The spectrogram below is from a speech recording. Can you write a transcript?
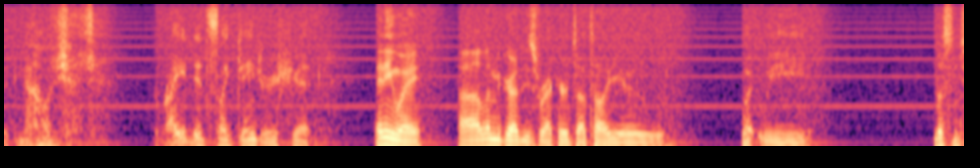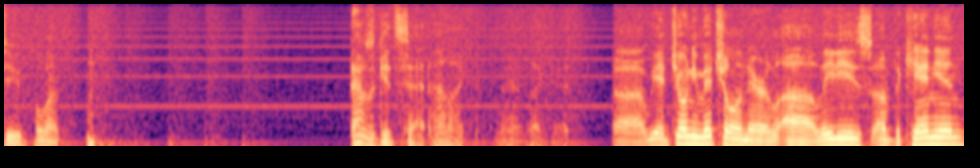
acknowledge it. Right? It's like dangerous shit. Anyway uh, let me grab these records. I'll tell you what we listen to you. hold on that was a good set i like I like that uh, we had joni mitchell in there uh, ladies of the canyon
